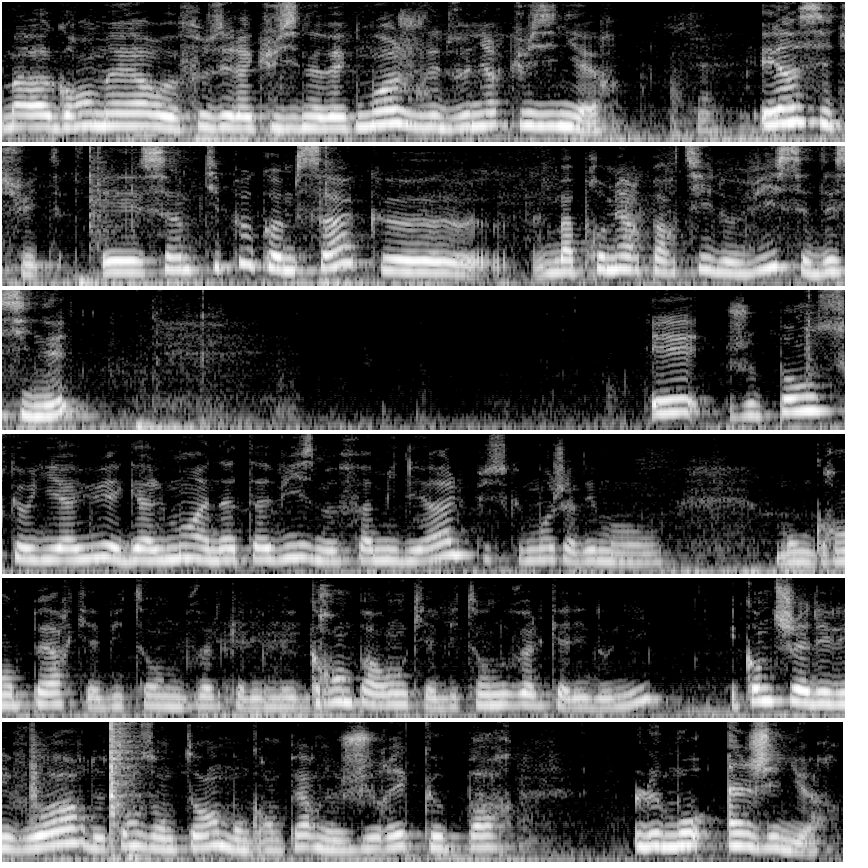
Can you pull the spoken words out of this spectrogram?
Ma grand-mère euh, faisait la cuisine avec moi, je voulais devenir cuisinière. Et ainsi de suite. Et c'est un petit peu comme ça que ma première partie de vie s'est dessinée. Et je pense qu'il y a eu également un atavisme familial, puisque moi j'avais mon, mon grand-père qui habitait en Nouvelle-Calédonie, mes grands-parents qui habitaient en Nouvelle-Calédonie. Et quand j'allais les voir, de temps en temps, mon grand-père ne jurait que par le mot ingénieur.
